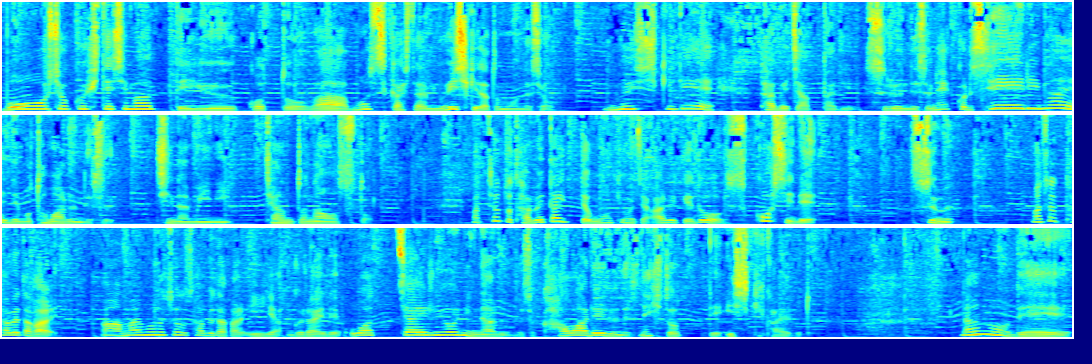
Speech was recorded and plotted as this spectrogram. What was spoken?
暴食してしまうっていうことはもしかしたら無意識だと思うんですよ。無意識で食べちゃったりするんですよね。これ生理前でも止まるんです。ちなみにちゃんと治すと。まあ、ちょっと食べたいって思う気持ちはあるけど少しで済む、まあ、ちょっと食べたからあ甘いものちょっと食べたからいいやぐらいで終わっちゃえるようになるんですよ変われるんですね人って意識変えると。なので、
